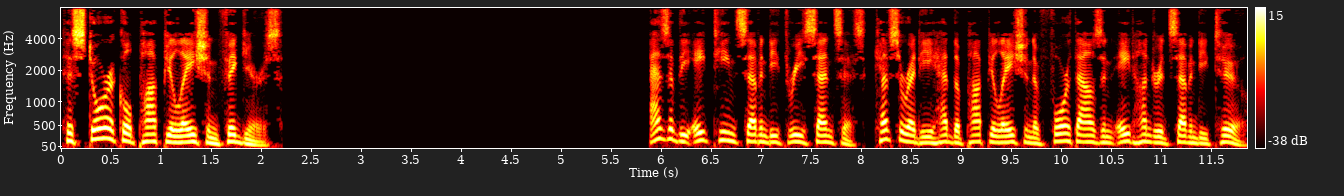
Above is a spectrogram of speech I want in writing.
Historical population figures As of the 1873 census, Khevsureti had the population of 4,872.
